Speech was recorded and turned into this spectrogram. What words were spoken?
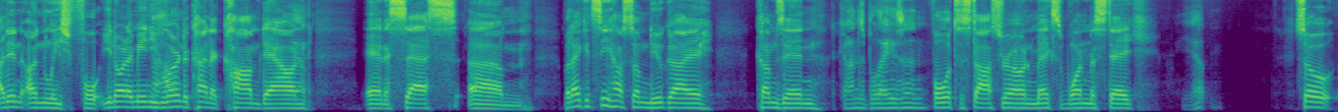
I didn't unleash full. You know what I mean? You learn to kind of calm down and assess. Um, but I could see how some new guy comes in Guns blazing. full of testosterone, makes one mistake, Yep. so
